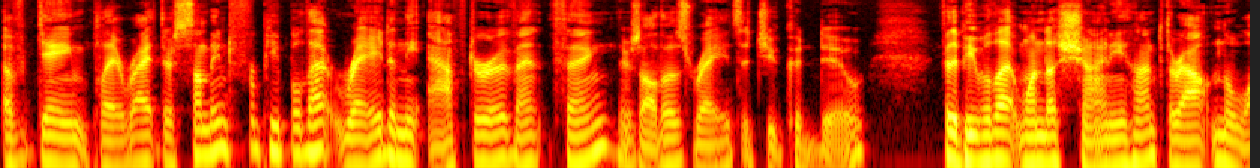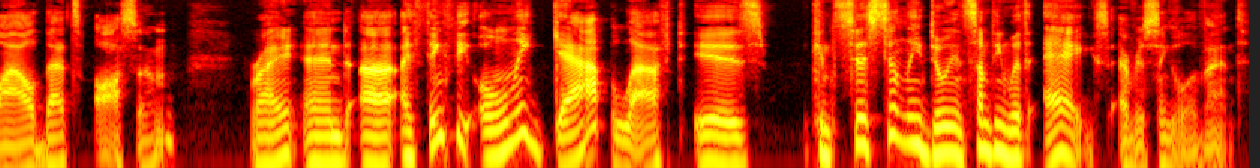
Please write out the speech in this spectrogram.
of gameplay, right? There's something for people that raid in the after event thing. There's all those raids that you could do. For the people that want to shiny hunt, they're out in the wild. That's awesome. Right. And uh, I think the only gap left is consistently doing something with eggs every single event.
